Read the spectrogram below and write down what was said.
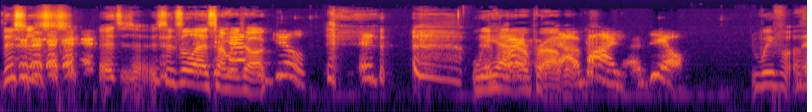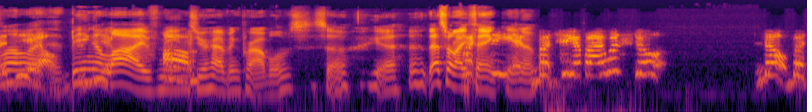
this is it's since the last time we talked, guilt. It's, we had our uh, problems. Fine, a deal. We've well, deal. uh, being The alive means Um, you're having problems. So yeah, that's what I think. see, You know, But see, if I was still no, but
